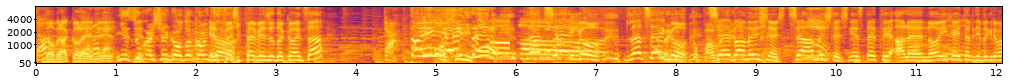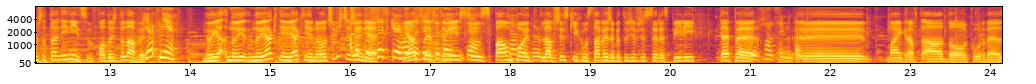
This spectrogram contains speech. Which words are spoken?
Co? Dobra, kolejny. Będę. Nie słuchaj się go do końca. Jesteś pewien, że do końca? Tak. To i Poszli. Dlaczego? Dlaczego? Trzeba myśleć, trzeba Nie. myśleć, niestety, ale no i hejter nie wygrywasz totalnie nic, wpadłeś do lawy. Jak nie? No, ja, no, no jak nie, jak nie, no oczywiście, Ale że nie. troszeczkę Ja chociaż tutaj w jeszcze tym daj miejscu ten, spawn point drugą. dla wszystkich ustawię, żeby tu się wszyscy respili. TP mi daj. yy, Minecraft A do kurde,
